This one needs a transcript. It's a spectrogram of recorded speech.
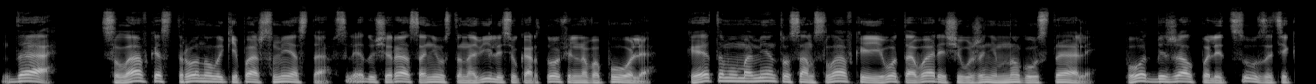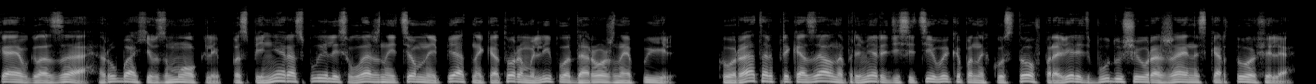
«Да». Славка стронул экипаж с места. В следующий раз они установились у картофельного поля. К этому моменту сам Славка и его товарищи уже немного устали. Пот бежал по лицу, затекая в глаза, рубахи взмокли, по спине расплылись влажные темные пятна, которым липла дорожная пыль. Куратор приказал на примере десяти выкопанных кустов проверить будущую урожайность картофеля.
